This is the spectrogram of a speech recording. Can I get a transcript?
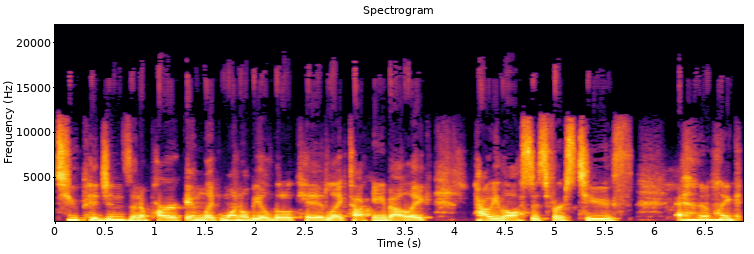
two pigeons in a park and like one will be a little kid like talking about like how he lost his first tooth. And then like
